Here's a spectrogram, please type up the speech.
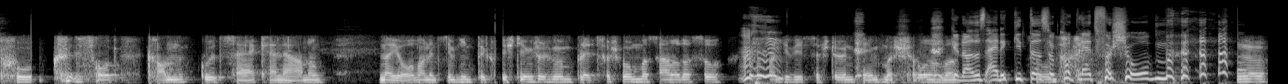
Puh, gute Frage. Kann gut sein, keine Ahnung. Naja, wenn jetzt im Hintergrund die Stirn schon komplett verschwommen sind oder so, an gewissen Stellen kennt man schon, aber Genau, das eine Gitter so So. komplett verschoben. ja,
